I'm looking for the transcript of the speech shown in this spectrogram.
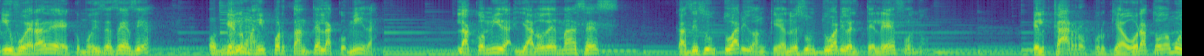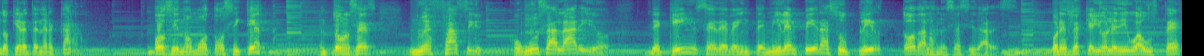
Y fuera de, como dice Cecia, que es lo más importante, la comida. La comida, ya lo demás es casi suntuario, aunque ya no es suntuario, el teléfono, el carro, porque ahora todo el mundo quiere tener carro, o si no, motocicleta. Entonces, no es fácil con un salario de 15, de 20 mil empiras suplir todas las necesidades. Por eso es que yo le digo a usted,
